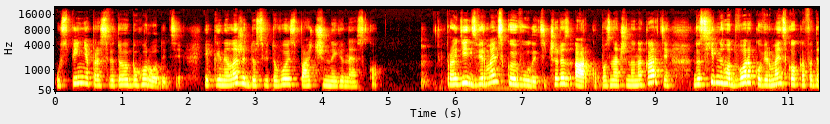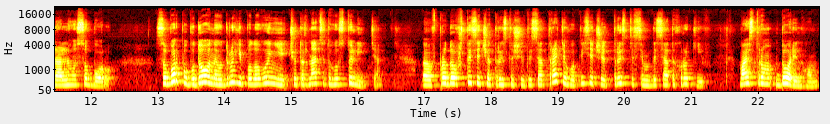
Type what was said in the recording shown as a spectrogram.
Успіння Пресвятої Богородиці, який належить до світової спадщини ЮНЕСКО. Пройдіть з Вірменської вулиці через арку, позначену на карті, до східного дворику Вірменського кафедрального собору. Собор побудований у другій половині 14 століття впродовж 1363-1370 років майстром Дорінгом.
